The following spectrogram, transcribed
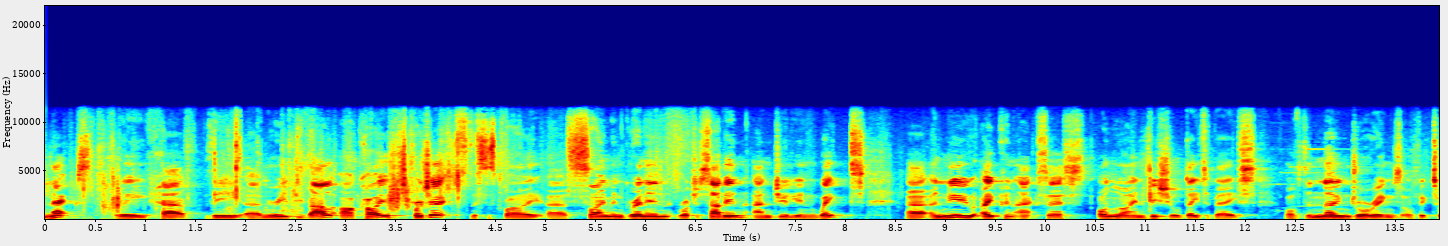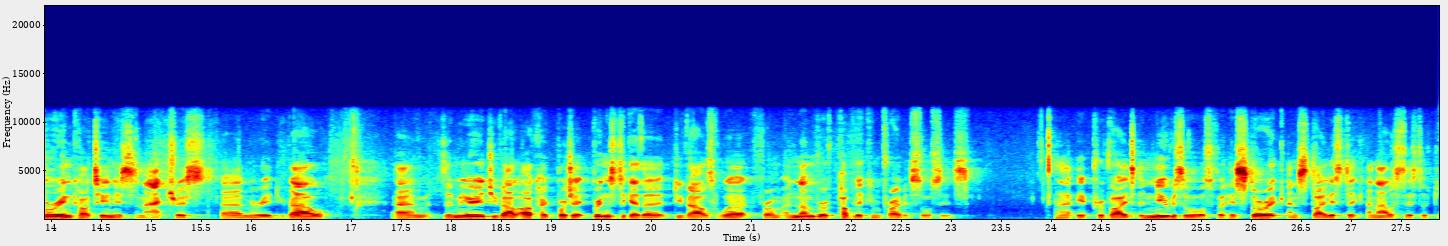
Next, we have the uh, Marie Duval Archive project. This is by uh, Simon Grennan, Roger Sabin, and Julian Waite. Uh, a new open access online visual database of the known drawings of Victorian cartoonist and actress uh, Maria Duval. Um, the Maria Duval Archive project brings together Duval's work from a number of public and private sources. Uh, it provides a new resource for historic and stylistic analysis of,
